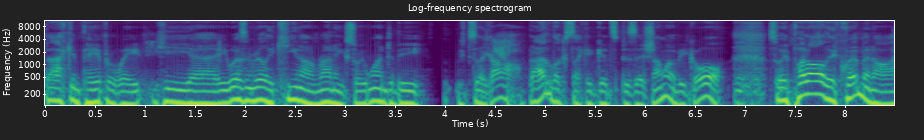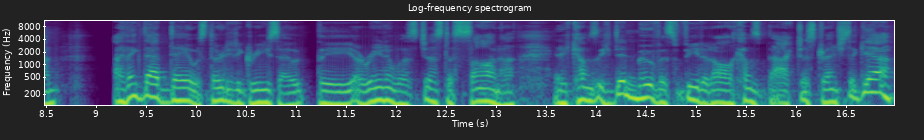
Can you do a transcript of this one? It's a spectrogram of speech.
Back in paperweight, he uh, he wasn't really keen on running, so he wanted to be. It's like, oh, that looks like a good position. I'm going to be goal. So he put all the equipment on. I think that day it was 30 degrees out. The arena was just a sauna, and he comes. He didn't move his feet at all. Comes back just drenched. He's like, yeah,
